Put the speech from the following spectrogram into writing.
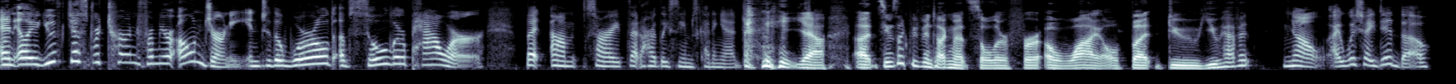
And Ilya, you've just returned from your own journey into the world of solar power. But um, sorry, that hardly seems cutting edge. yeah, uh, it seems like we've been talking about solar for a while, but do you have it? no, I wish I did though.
